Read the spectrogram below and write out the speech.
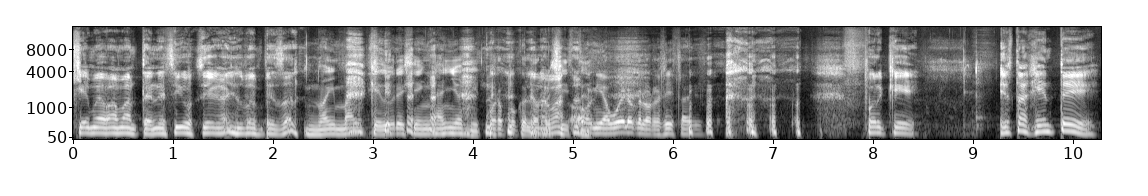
quién me va a mantener si yo 100 años va a empezar? No hay mal que dure 100 años ni cuerpo que lo resista. O ni abuelo que lo resista. Porque esta gente,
